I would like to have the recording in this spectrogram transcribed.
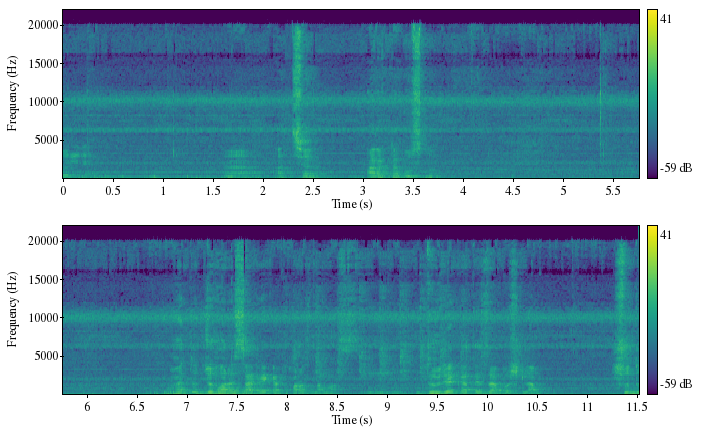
করি না হ্যাঁ। আচ্ছা আরেকটা প্রশ্ন হয়তো জোহরের চার রেখাত ফরজ নামাজ। দুই রেখাতে যা বসলাম শুধু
